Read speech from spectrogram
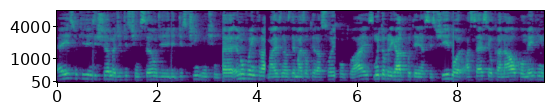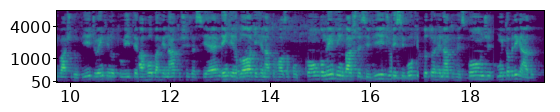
É isso que se chama de distinção, de distinguishing. É, eu não vou entrar mais nas demais alterações pontuais. Muito obrigado por terem assistido. Acessem o canal, comentem embaixo do vídeo, entrem no Twitter, RenatoXSR, entrem no blog renatorosa.com, comentem embaixo desse vídeo, Facebook, Dr. Renato Responde. Muito obrigado.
